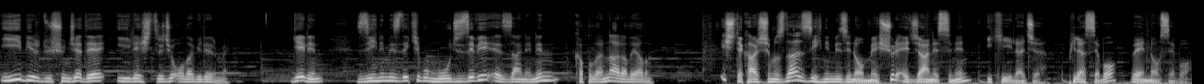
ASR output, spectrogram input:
iyi bir düşünce de iyileştirici olabilir mi? Gelin, zihnimizdeki bu mucizevi eczanenin kapılarını aralayalım. İşte karşımızda zihnimizin o meşhur eczanesinin iki ilacı, plasebo ve nocebo.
